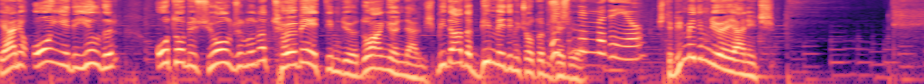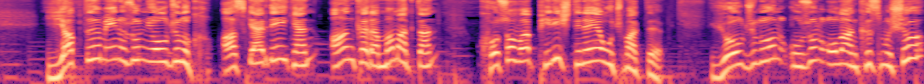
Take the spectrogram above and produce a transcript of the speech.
yani 17 yıldır otobüs yolculuğuna tövbe ettim diyor. Doğan göndermiş. Bir daha da binmedim hiç otobüse Hiç diyor. binmedin ya. İşte binmedim diyor yani hiç. Yaptığım en uzun yolculuk askerdeyken Ankara Mamak'tan Kosova Priştine'ye uçmaktı. Yolculuğun uzun olan kısmı şu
